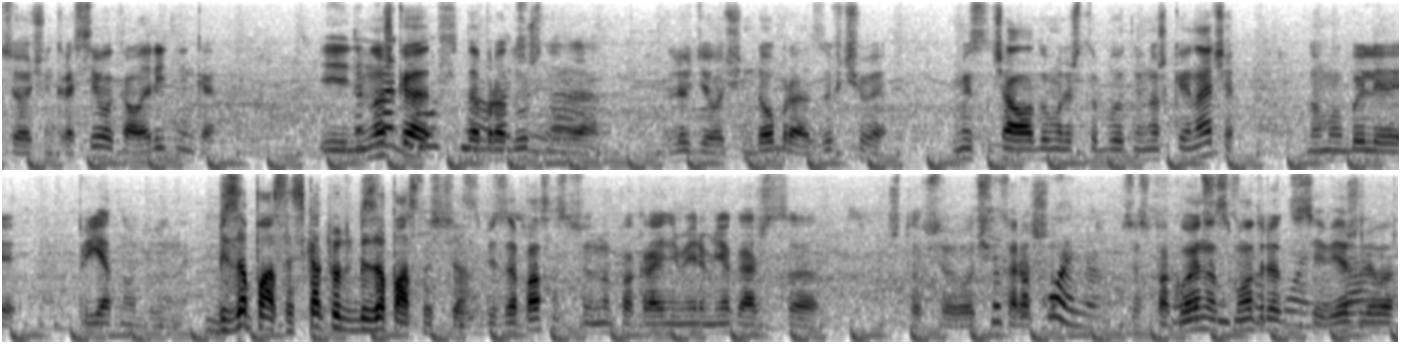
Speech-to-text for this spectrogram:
Все очень красиво, колоритненько. И немножко Добродушно, да. Люди очень добрые, отзывчивые. Мы сначала думали, что будет немножко иначе, но мы были приятно удивлены. Безопасность. Как тут с безопасностью? С безопасностью, ну, по крайней мере, мне кажется, что все очень Всё хорошо. спокойно. Все спокойно, очень смотрят, спокойно, все да. вежливо.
